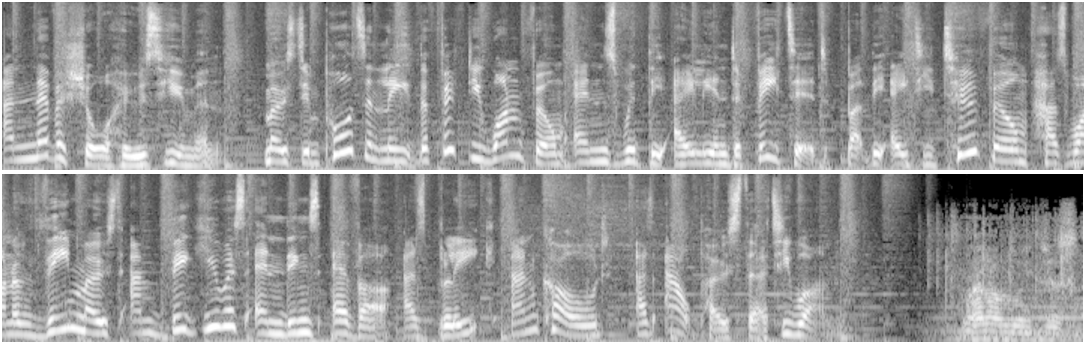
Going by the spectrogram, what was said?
and never sure who's human. Most importantly, the 51 film ends with the alien defeated, but the 82 film has one of the most ambiguous endings ever, as bleak and cold as Outpost 31. Why don't we just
